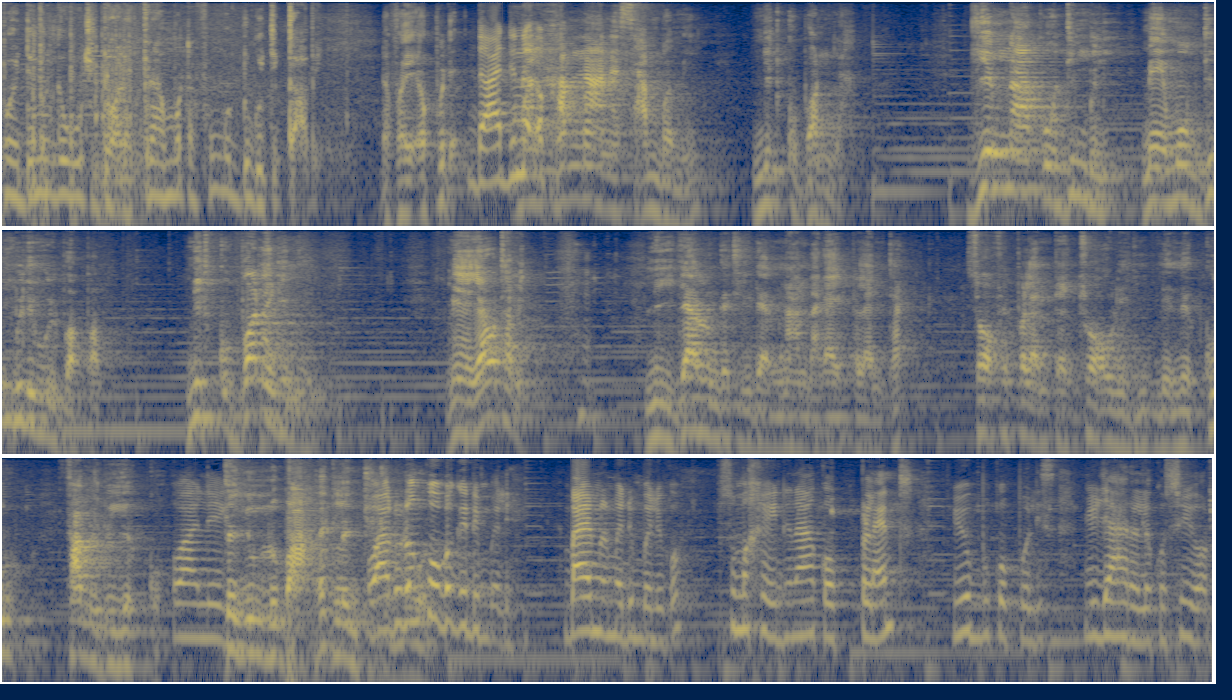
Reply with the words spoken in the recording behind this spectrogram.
booy demal nga wuti doole grand moo tax fu mu dugg ci kaw bi dafay ëpp de daa dina man ëpp xam naa ne sàmba mi nit ku bon la jéem naa koo dimbali mais moom dimbaliwul boppam nit ku bon a ngi nii mais yow tamit lii jarul nga ciy dem naan dangay plainte ak soo fi plainte coow li ne ne kur famille bi yëg ko. waa léegi te ñun lu baax rek lañ ci. waaw du da nga koo bëgg a dimbali bàyyi man ma dimbali ko su ma xëy dinaa ko plainte yóbbu ko police ñu jaarale ko si yoon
